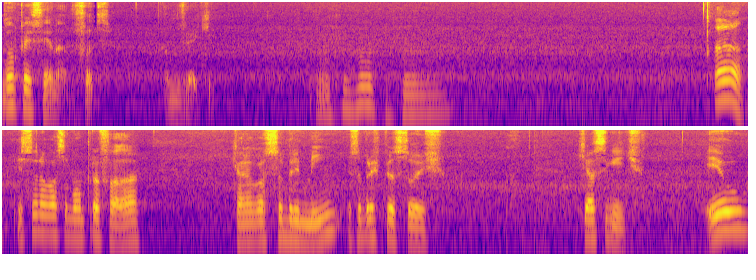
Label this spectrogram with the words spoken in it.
não pensei em nada, foda-se. Vamos ver aqui. Ah, isso é um negócio bom eu falar. Que é um negócio sobre mim e sobre as pessoas. Que é o seguinte. Eu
